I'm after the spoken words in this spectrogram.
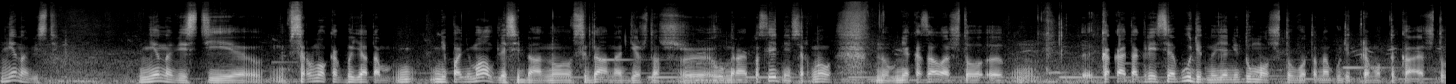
Ненависть. Ненависть. И все равно, как бы я там не понимал для себя, но всегда надежда э, умирает последней. Все равно ну, мне казалось, что э, какая-то агрессия будет, но я не думал, что вот она будет прям вот такая, что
